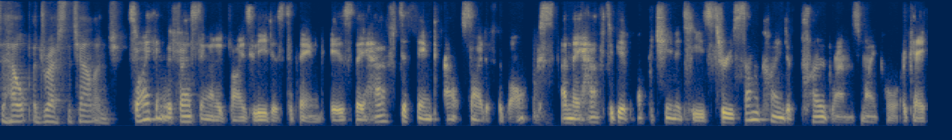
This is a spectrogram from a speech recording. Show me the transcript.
to help address the challenge? So, I think the first thing I'd advise leaders to think is they have to think outside of the box and they have to give opportunities through some kind of programs, Michael. Okay,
